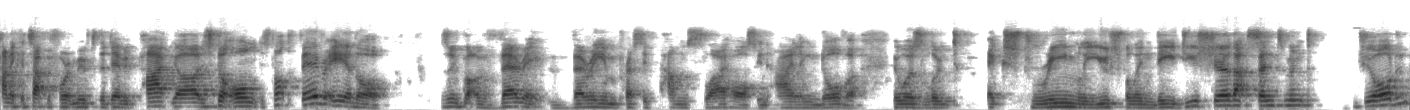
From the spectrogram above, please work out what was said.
Panic Attack before it moved to the David Pipe Yard. It's not on, it's not the favourite here though. Because we've got a very, very impressive Pam Sly horse in Eileen Dover, who has looked extremely useful indeed. Do you share that sentiment, Jordan?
